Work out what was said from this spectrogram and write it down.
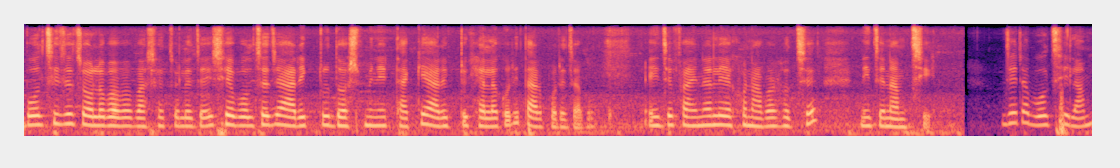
বলছি যে, চলো বাবা, বাসায় চলে যাই। সে বলছে যে, আরেকটু দশ মিনিট থাকি আর একটু খেলা করি, তারপরে যাব। এই যে ফাইনালি এখন আবার হচ্ছে নিচে নামছি। যেটা বলছিলাম,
